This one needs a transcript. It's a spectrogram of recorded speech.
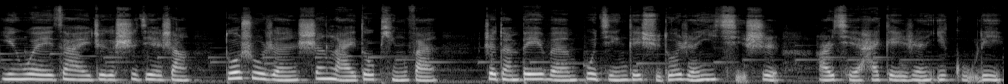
因为在这个世界上，多数人生来都平凡。这段碑文不仅给许多人以启示，而且还给人以鼓励。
